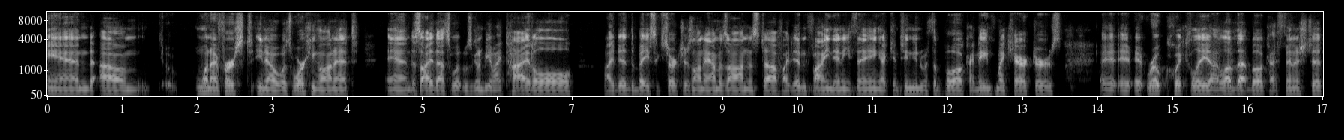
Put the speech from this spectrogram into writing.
and um, when I first, you know, was working on it and decided that's what was going to be my title, I did the basic searches on Amazon and stuff. I didn't find anything. I continued with the book. I named my characters. It, it, it wrote quickly. I love that book. I finished it.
